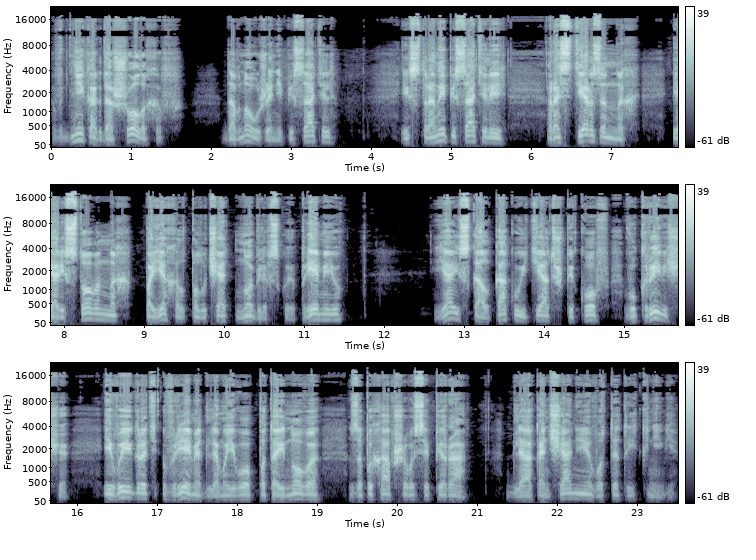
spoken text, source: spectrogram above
В дни, когда Шолохов давно уже не писатель, из страны писателей, растерзанных и арестованных, поехал получать Нобелевскую премию, я искал, как уйти от шпиков в укрывище и выиграть время для моего потайного запыхавшегося пера, для окончания вот этой книги.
